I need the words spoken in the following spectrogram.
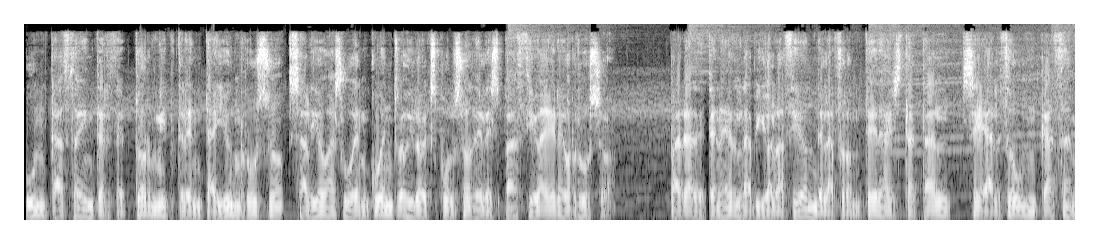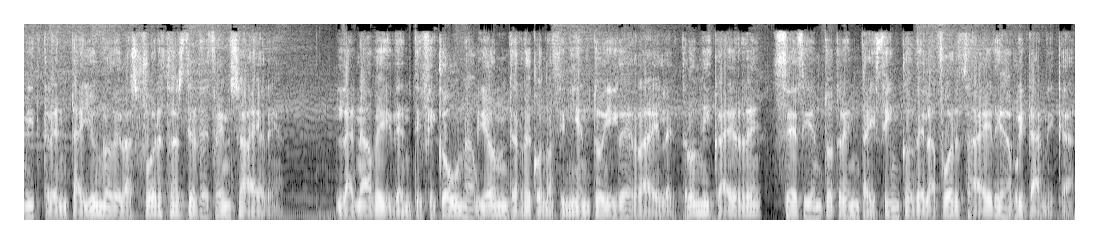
Un caza interceptor MiG-31 ruso salió a su encuentro y lo expulsó del espacio aéreo ruso. Para detener la violación de la frontera estatal, se alzó un caza MiG-31 de las Fuerzas de Defensa Aérea. La nave identificó un avión de reconocimiento y guerra electrónica RC-135 de la Fuerza Aérea Británica.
